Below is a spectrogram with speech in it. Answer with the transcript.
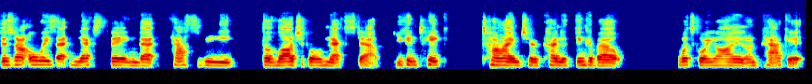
There's not always that next thing that has to be the logical next step. You can take time to kind of think about what's going on and unpack it.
